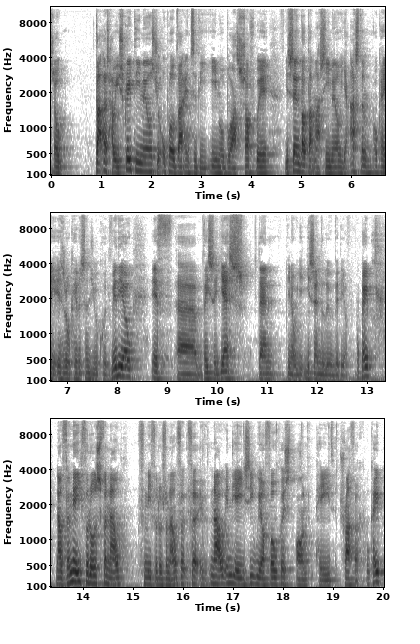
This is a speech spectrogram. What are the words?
so that is how you scrape the emails. You upload that into the email blast software. You send out that mass email. You ask them, okay, is it okay to send you a quick video? If um, they say yes, then you know you, you send the Loom video. Okay. Now for me, for us, for now, for me, for us, for now. For, for now, in the agency, we are focused on paid traffic, okay?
